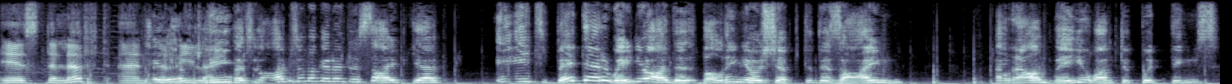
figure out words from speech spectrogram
is the lift and the, left relay. lever, so I'm somehow gonna decide here. i- It's better when you are the, building your ship to design around where you want to put things.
